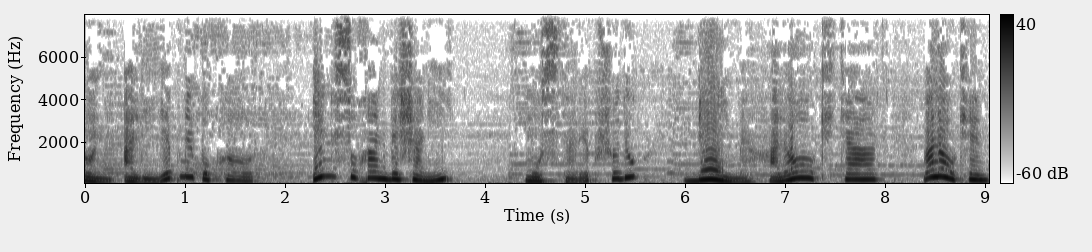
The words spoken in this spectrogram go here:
چون علی ابن بکار این سخن بشنید مسترب شد و بیم هلاک کرد ولکن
